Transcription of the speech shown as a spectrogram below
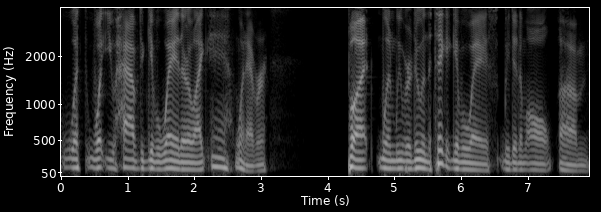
what what you have to give away, they're like, eh, whatever. But when we were doing the ticket giveaways, we did them all um,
